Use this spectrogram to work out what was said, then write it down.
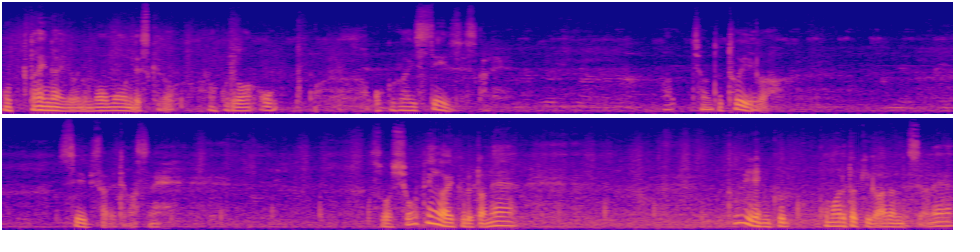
もったいないようにも思うんですけどこれは屋外ステージですかね。あちゃんとトイレが整備されてますね。そう商店街来るとねトイレに来る困る時があるんですよね。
